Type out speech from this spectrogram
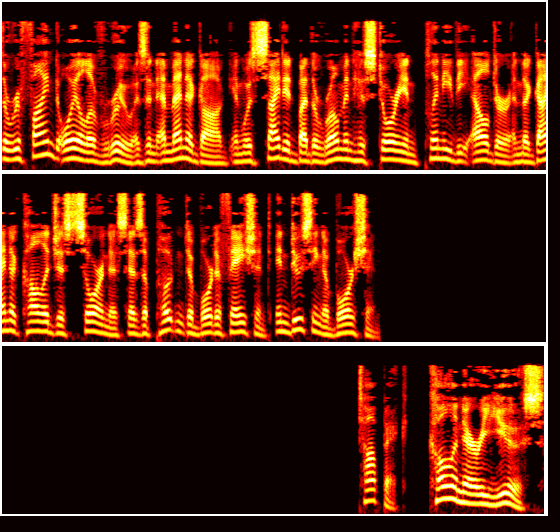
The refined oil of rue is an emmenagogue and was cited by the Roman historian Pliny the Elder and the gynecologist Soranus as a potent abortifacient inducing abortion. Culinary use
